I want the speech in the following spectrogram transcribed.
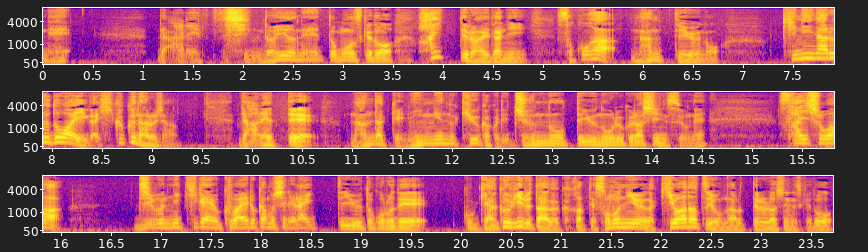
ん。ね。で、あれ、しんどいよね、と思うんですけど、入ってる間に、そこが、なんていうの？気になる度合いが低くなるじゃん。で、あれって、なんだっけ？人間の嗅覚で順応っていう能力らしいんですよね。最初は自分に危害を加えるかもしれないっていうところで、こう逆フィルターがかかってその匂いが際立つようになってるらしいんですけど、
